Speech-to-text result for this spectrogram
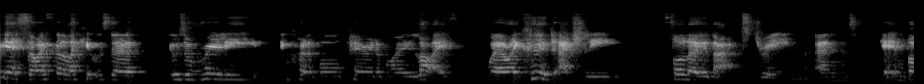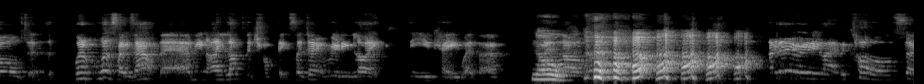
yeah, so I felt like it was a it was a really incredible period of my life where I could actually follow that dream and get involved. And once I was out there, I mean, I love the tropics. I don't really like the UK weather. No. I, I don't really like the cold. So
